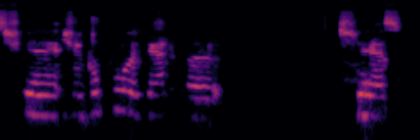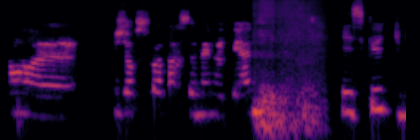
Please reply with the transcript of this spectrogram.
je fais, je vais beaucoup au théâtre. je fais souvent plusieurs fois par semaine au théâtre. Est-ce que tu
